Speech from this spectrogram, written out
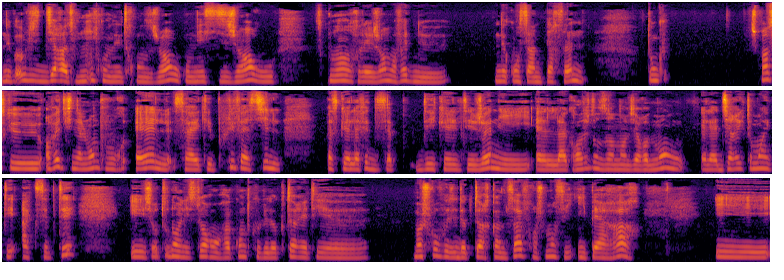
n'est pas obligé de dire à tout le monde qu'on est transgenre ou qu'on est cisgenre ou ce qu'on a entre les jambes en fait ne, ne concerne personne. Donc je pense que en fait finalement pour elle ça a été plus facile parce qu'elle l'a fait dès qu'elle était jeune et elle a grandi dans un environnement où elle a directement été acceptée et surtout dans l'histoire on raconte que le docteur était euh, moi je trouve que des docteurs comme ça franchement c'est hyper rare et,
